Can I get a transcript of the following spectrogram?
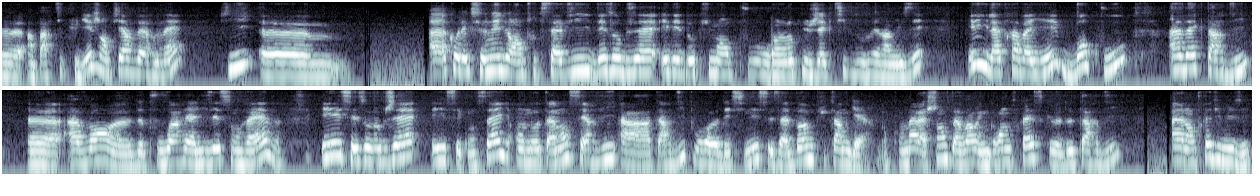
euh, un particulier, Jean-Pierre Vernet, qui euh, a collectionné durant toute sa vie des objets et des documents pour l'objectif d'ouvrir un musée. Et il a travaillé beaucoup avec Tardy euh, avant de pouvoir réaliser son rêve. Et ces objets et ses conseils ont notamment servi à Tardy pour dessiner ses albums Putain de guerre. Donc on a la chance d'avoir une grande fresque de Tardy à l'entrée du musée.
